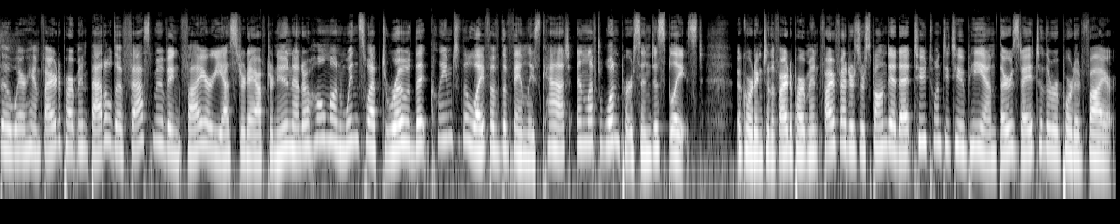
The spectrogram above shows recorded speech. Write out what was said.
The Wareham Fire Department battled a fast moving fire yesterday afternoon at a home on Windswept Road that claimed the life of the family's cat and left one person displaced. According to the fire department, firefighters responded at 2:22 p.m. Thursday to the reported fire.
